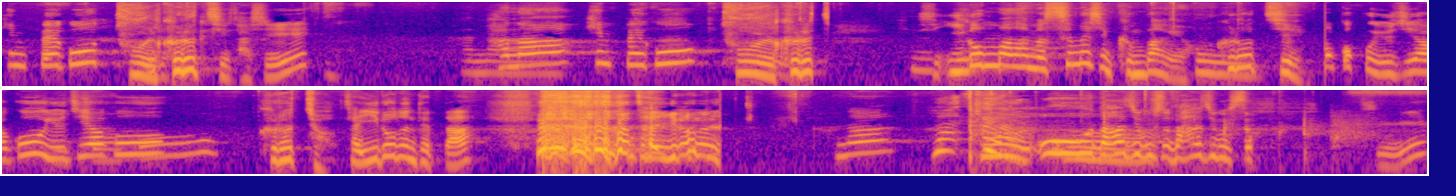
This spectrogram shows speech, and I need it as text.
힘 빼고, 둘. 그렇지. 다시. 하나. 하나, 힘 빼고, 둘. 그렇지. 이것만 하면 스매싱 금방이에요. 음. 그렇지. 손 꺾고 유지하고, 유지하고. 그렇죠. 자, 1호는 됐다. 자, 1호는. 하나, 둘. 오, 음. 나아지고 있어, 나아지고 있어. 그렇지.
